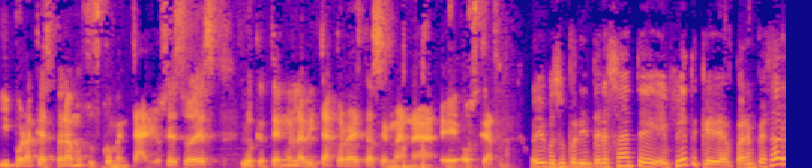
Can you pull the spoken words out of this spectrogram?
y por acá esperamos sus comentarios. Eso es lo que tengo en la bitácora esta semana, eh, Oscar. Oye, pues súper interesante. Fíjate que para empezar,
